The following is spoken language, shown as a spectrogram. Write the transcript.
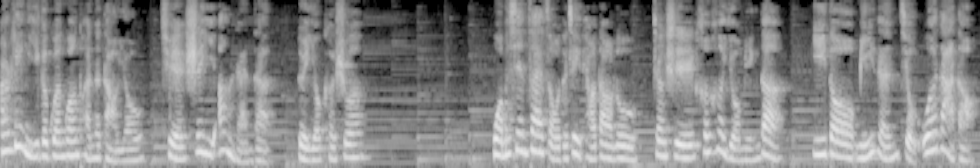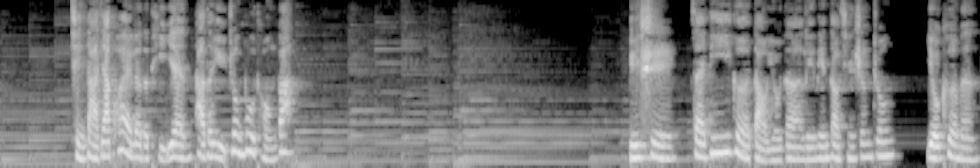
而另一个观光团的导游却诗意盎然地对游客说。我们现在走的这条道路，正是赫赫有名的伊豆迷人酒窝大道，请大家快乐的体验它的与众不同吧。于是，在第一个导游的连连道歉声中，游客们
